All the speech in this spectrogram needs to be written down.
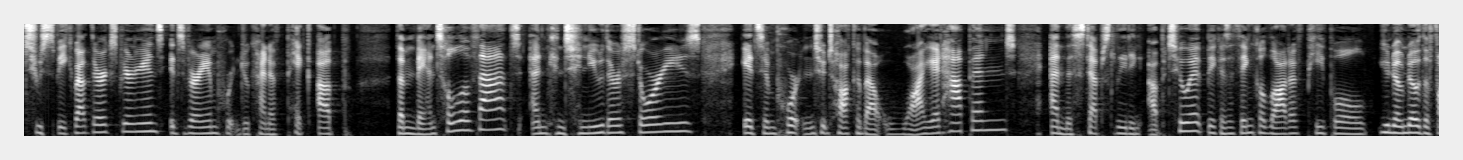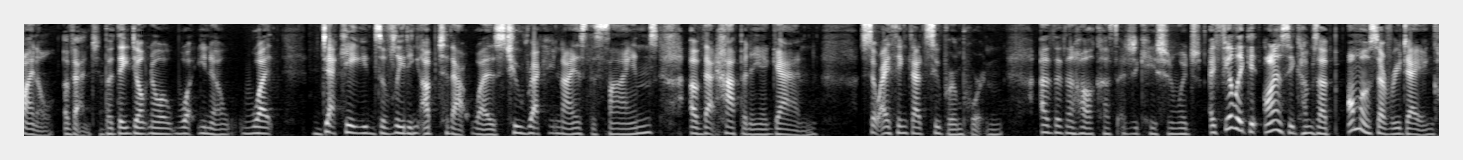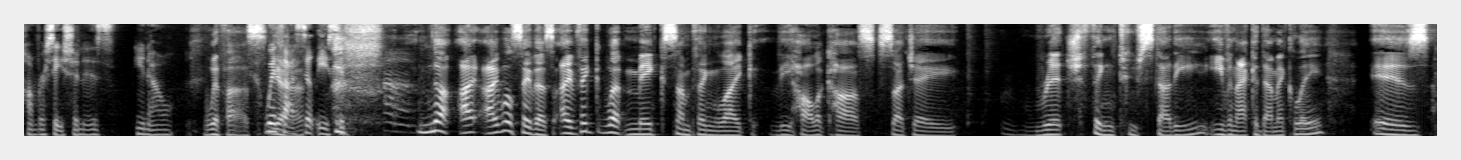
to speak about their experience, it's very important to kind of pick up the mantle of that and continue their stories. It's important to talk about why it happened and the steps leading up to it because I think a lot of people, you know, know the final event, but they don't know what, you know, what decades of leading up to that was to recognize the signs of that happening again. So I think that's super important. Other than Holocaust education, which I feel like it honestly comes up almost every day in conversation, is you know with us. with yeah. us at least. Um, no, I, I will say this. I think what makes something like the Holocaust such a rich thing to study, even academically, is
